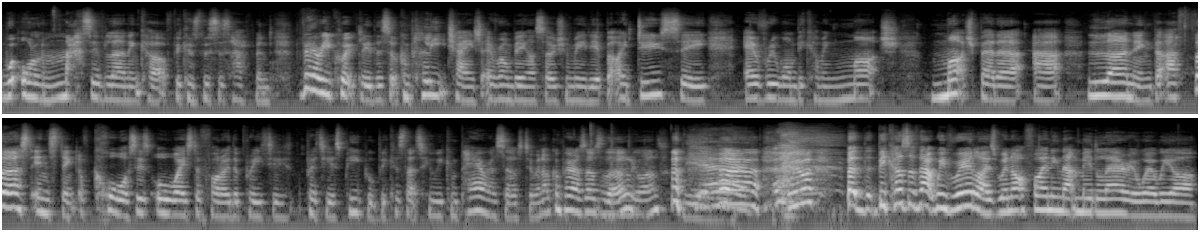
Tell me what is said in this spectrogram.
we're all on a massive learning curve because this has happened very quickly. The sort of complete change to everyone being on social media. But I do see everyone becoming much, much better at learning that our first instinct, of course, is always to follow the pretty, prettiest people because that's who we compare ourselves to. We're not comparing ourselves to the ugly ones. Yeah. we were, but th- because of that, we've realised we're not finding that middle area where we are.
